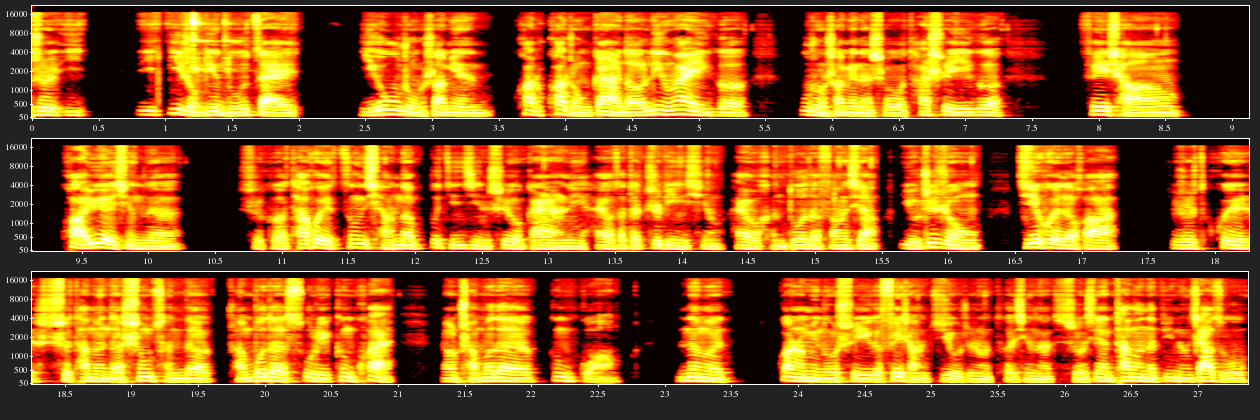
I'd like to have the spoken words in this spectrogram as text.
是一一一种病毒在一个物种上面跨跨种感染到另外一个物种上面的时候，它是一个非常跨越性的时刻，它会增强的不仅仅是有感染力，还有它的致病性，还有很多的方向。有这种机会的话。就是会使它们的生存的传播的速率更快，然后传播的更广。那么冠状病毒是一个非常具有这种特性的。首先，它们的病毒家族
